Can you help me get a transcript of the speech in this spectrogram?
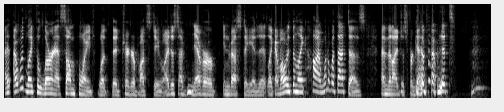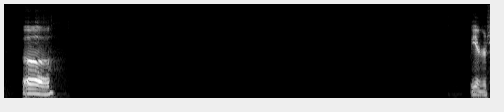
I, I would like to learn at some point what the trigger bots do. I just I've never investigated it. Like I've always been like, huh, I wonder what that does. And then I just forget about it. uh Weird.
